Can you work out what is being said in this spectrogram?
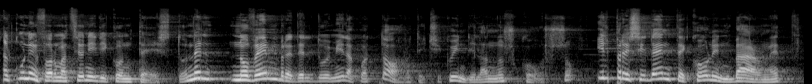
Alcune informazioni di contesto. Nel novembre del 2014, quindi l'anno scorso, il presidente Colin Barnett,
